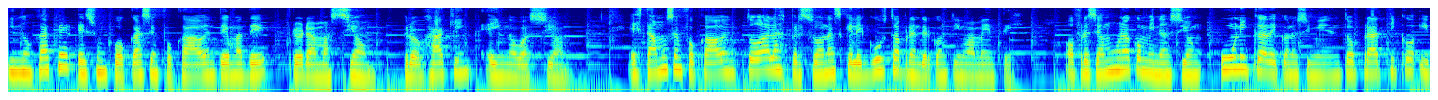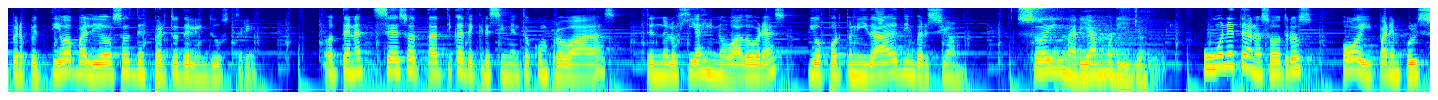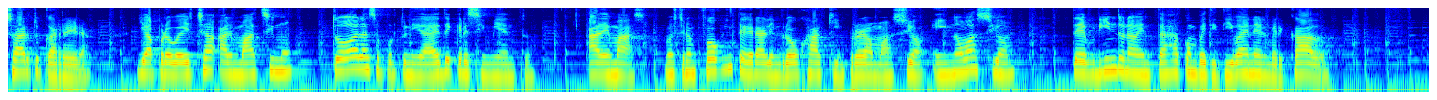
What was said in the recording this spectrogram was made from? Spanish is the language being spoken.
InnoHacker es un podcast enfocado en temas de programación, growth hacking e innovación. Estamos enfocados en todas las personas que les gusta aprender continuamente. Ofrecemos una combinación única de conocimiento práctico y perspectivas valiosas de expertos de la industria. Obtén acceso a tácticas de crecimiento comprobadas, tecnologías innovadoras y oportunidades de inversión. Soy María Murillo. Únete a nosotros hoy para impulsar tu carrera y aprovecha al máximo todas las oportunidades de crecimiento. Además, nuestro enfoque integral en growth hacking, programación e innovación te brinda una ventaja competitiva en el mercado.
